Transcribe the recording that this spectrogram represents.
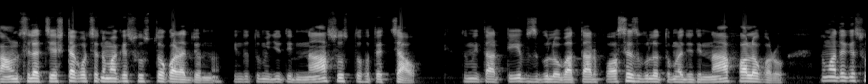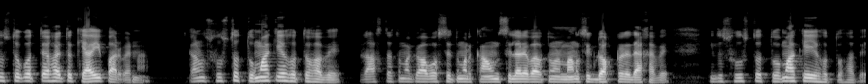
কাউন্সিলর চেষ্টা করছে তোমাকে সুস্থ করার জন্য, কিন্তু তুমি যদি না সুস্থ হতে চাও, তুমি তার টিপসগুলো বা তার প্রসেসগুলো তোমরা যদি না ফলো করো, তোমাদেরকে সুস্থ করতে হয়তো কেউই পারবে না। কারণ সুস্থ তোমাকে হতে হবে, রাস্তা তোমাকে অবশ্যই তোমার কাউন্সিলরে বা তোমার মানসিক ডক্টরে দেখাবে, কিন্তু সুস্থ তোমাকেই হতে হবে।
